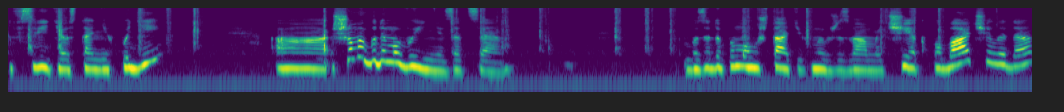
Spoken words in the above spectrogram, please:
в світі останніх подій. А, Що ми будемо винні за це? Бо за допомогою штатів ми вже з вами чек побачили, да?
